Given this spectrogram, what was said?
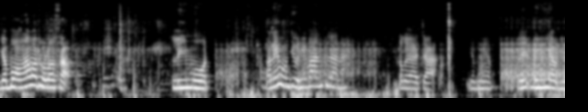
อย่าบอกนะว่าโทรศัพท์ รีโมท ตอนนี้ผมอยู่ที่บ้านเพื่อนนะ ก็เลยอาจจะเงียบๆเอ้ยไม่เงียบดิ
